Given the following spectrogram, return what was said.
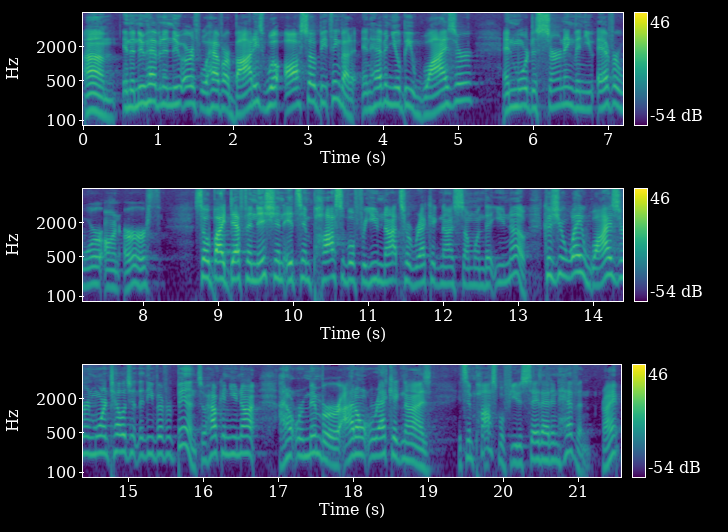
Um, in the new heaven and new earth, we'll have our bodies. We'll also be, think about it, in heaven, you'll be wiser and more discerning than you ever were on earth. So, by definition, it's impossible for you not to recognize someone that you know because you're way wiser and more intelligent than you've ever been. So, how can you not? I don't remember or I don't recognize. It's impossible for you to say that in heaven, right?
